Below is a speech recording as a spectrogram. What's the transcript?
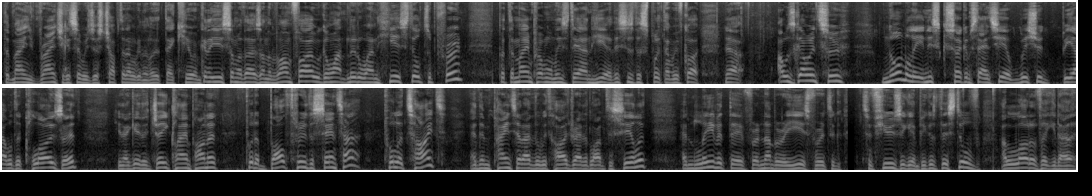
the main branch. You can see we just chopped it up. We're going to let that cure. I'm going to use some of those on the bonfire. We've got one little one here still to prune, but the main problem is down here. This is the split that we've got. Now, I was going to, normally in this circumstance here, we should be able to close it, you know, get a G-clamp on it, put a bolt through the center, pull it tight, and then paint it over with hydrated lime to seal it and leave it there for a number of years for it to, to fuse again because there's still a lot of you know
